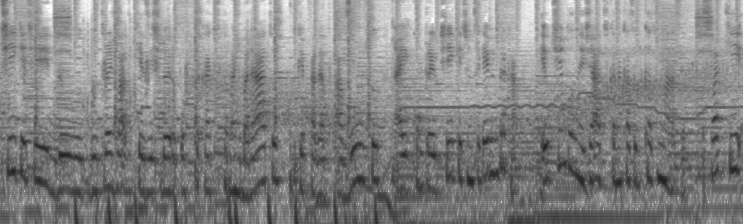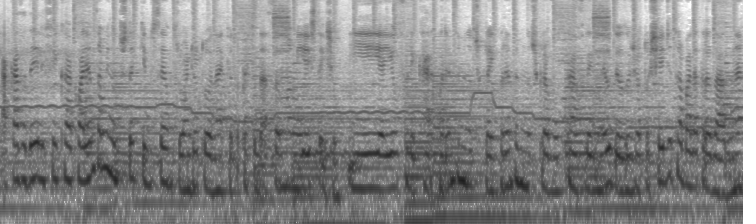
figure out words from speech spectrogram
ticket do, do translado que existe do aeroporto pra cá, que fica mais barato do que pagar avulso. Aí comprei o ticket, não sei o que, e vim pra cá. Eu tinha planejado ficar na casa do Kazumasa. Só que a casa dele fica a 40 minutos daqui do centro, onde eu tô, né? Que eu tô perto da Sanomiya Station. E aí eu falei, cara, 40 minutos pra ir, 40 minutos pra voltar. Eu falei, meu Deus, eu já tô cheio de trabalho atrasado, né?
